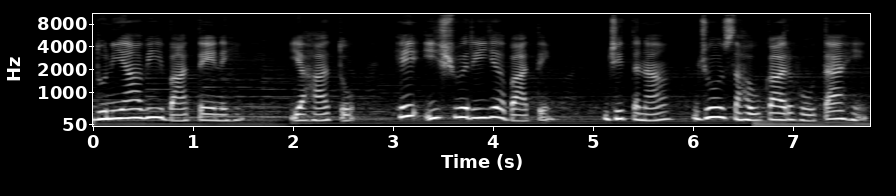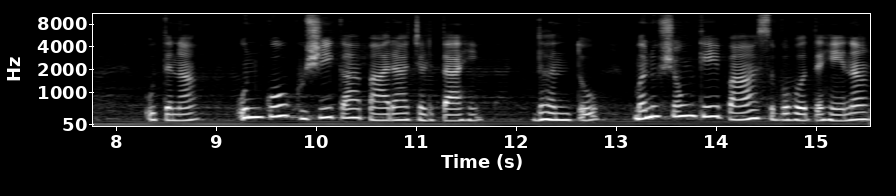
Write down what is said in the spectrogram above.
दुनियावी बातें नहीं, यह तो है ईश्वरीय बातें। जितना जो साहूकार होता है, उतना उनको खुशी का पारा चढ़ता है। धन तो मनुष्यों के पास बहुत है ना?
